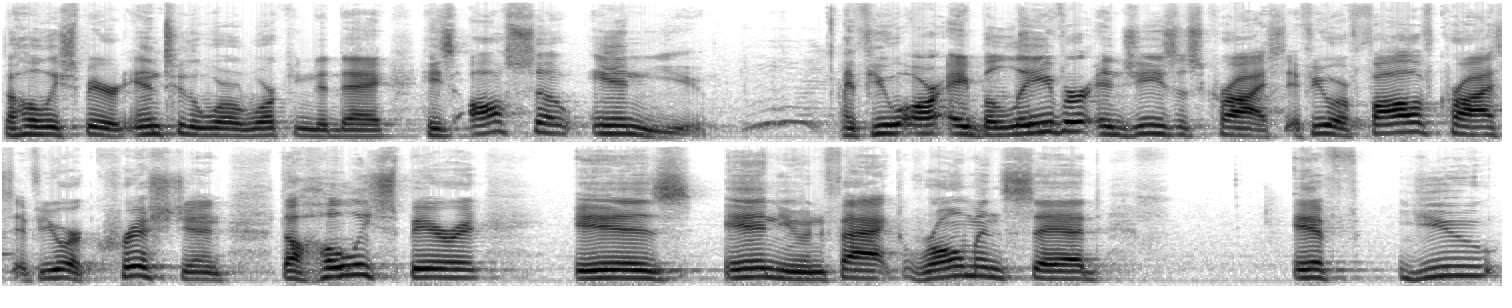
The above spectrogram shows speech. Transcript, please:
the Holy Spirit into the world working today. He's also in you. If you are a believer in Jesus Christ, if you are a follower of Christ, if you're a Christian, the Holy Spirit is in you. In fact, Romans said, if you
